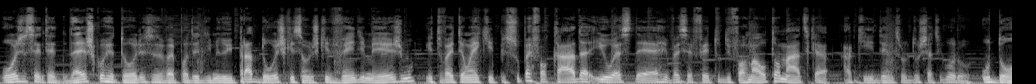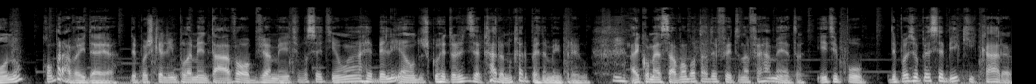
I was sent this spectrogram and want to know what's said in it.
hoje você tem 10 corretores, você vai poder diminuir para dois, que são os que vendem mesmo, e tu vai ter uma equipe super focada e o SDR vai ser feito de forma automática aqui dentro do ChatGuru. O dono comprava a ideia. Depois que ele implementava, obviamente, você tinha uma rebelião dos corretores de dizer: Cara, eu não quero perder meu emprego. Sim. Aí começavam a botar defeito na ferramenta. E tipo, depois eu percebi que, cara,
